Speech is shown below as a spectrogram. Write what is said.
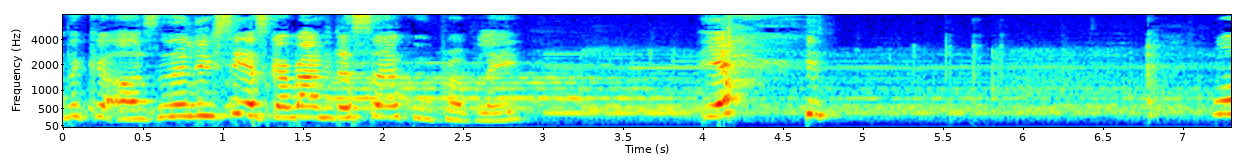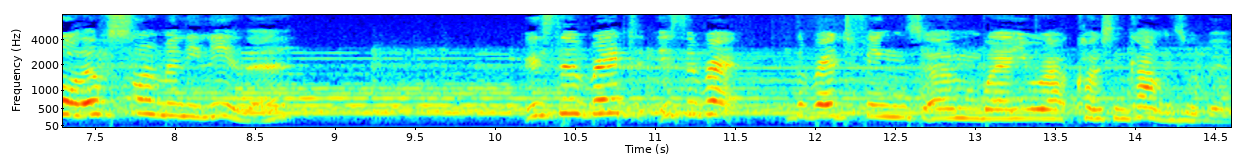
Look at us, and then you see us go round in a circle, probably. Yeah. Whoa, there were so many near there. Is the red? Is the red? The red things um where you were at close encounters with him?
